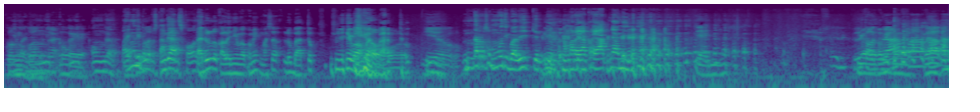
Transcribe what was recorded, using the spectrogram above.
Komik gua enggak. Kayak Oh enggak, paling di perpustakaan enggak sekolah. tadi dulu kalau nyewa komik masa lu batuk nyewa Iya. batuk Iya. Ntar semua dibalikin sama reak-reaknya nih. Ya. Lu tahun berapa? Nah, kan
